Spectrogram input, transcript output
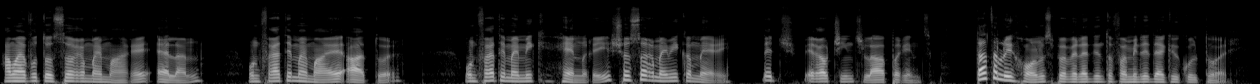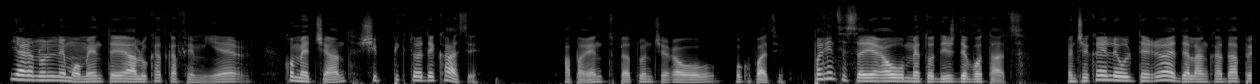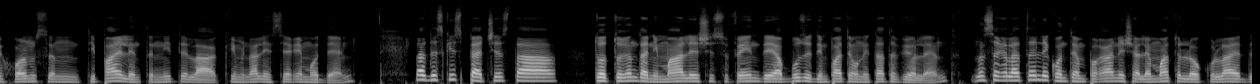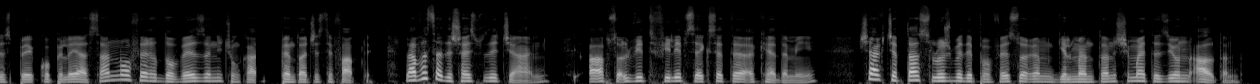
A mai avut o soră mai mare, Ellen, un frate mai mare, Arthur, un frate mai mic, Henry, și o soră mai mică, Mary. Deci erau cinci la părinți. Tatălui Holmes provenea dintr-o familie de agricultori, iar în unele momente a lucrat ca femier, comerciant și pictor de case. Aparent, pe atunci era o ocupație. Părinții săi erau metodiști devotați. Încercările ulterioare de a încada pe Holmes în tipaile întâlnite la criminali în serie moderni L-au deschis pe acesta torturând animale și suferind de abuzuri din partea unui tată violent, însă relatările contemporane și ale maturilor oculare despre copilăria sa nu oferă dovezi în niciun caz pentru aceste fapte. La vârsta de 16 ani, a absolvit Phillips Exeter Academy și a acceptat slujbe de profesor în Gilmanton și mai târziu în Alton,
